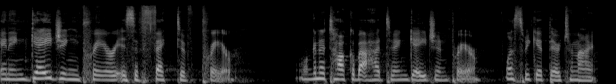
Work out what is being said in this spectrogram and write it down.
And engaging prayer is effective prayer. We're going to talk about how to engage in prayer, lest we get there tonight.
